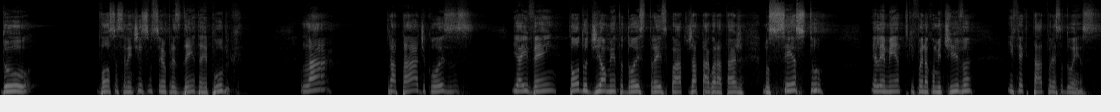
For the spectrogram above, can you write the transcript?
do Vosso Excelentíssimo Senhor Presidente da República lá tratar de coisas e aí vem, todo dia aumenta dois, três, quatro, já está agora à tarde, no sexto elemento que foi na comitiva, infectado por essa doença.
